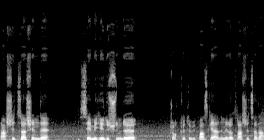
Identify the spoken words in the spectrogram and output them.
Raşitsa şimdi. Semih'i düşündü. Çok kötü bir pas geldi Milot Raşitsa'dan.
